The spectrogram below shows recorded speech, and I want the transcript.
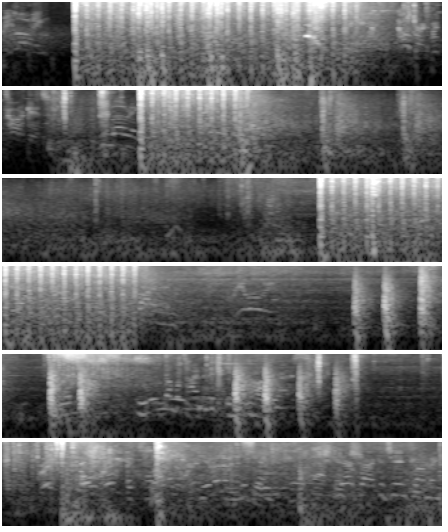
Reloading. Contact with target. Reloading. Firing. Reloading. Double timing it. In progress. Great. Already. Give it a mission. Care package incoming.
